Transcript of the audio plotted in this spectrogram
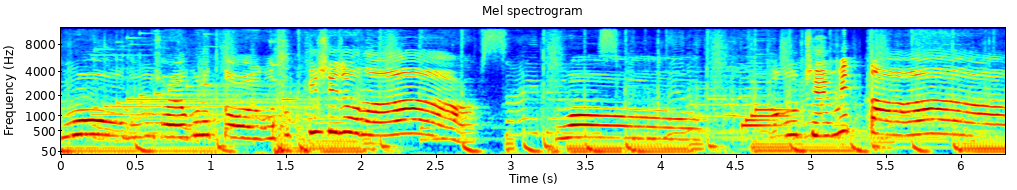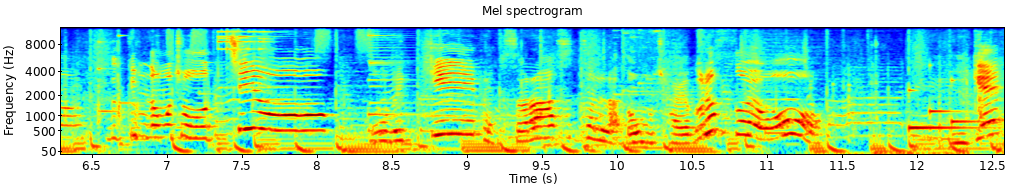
우와, 너무 잘 그렸다. 이거 토끼시잖아. 우와, 너무 재밌다. 느낌 너무 좋지요? 오비키, 백설아, 스텔라 너무 잘 그렸어요. 이게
